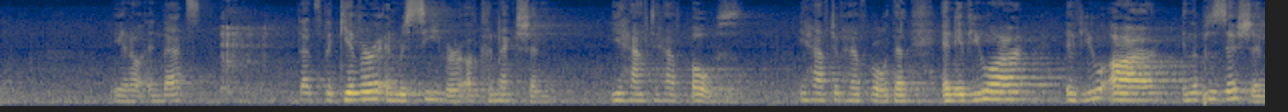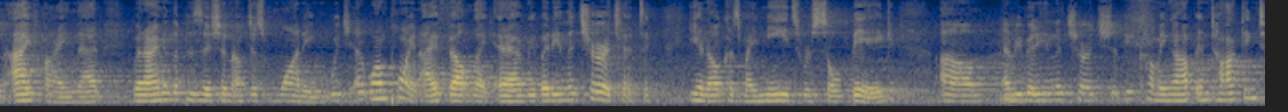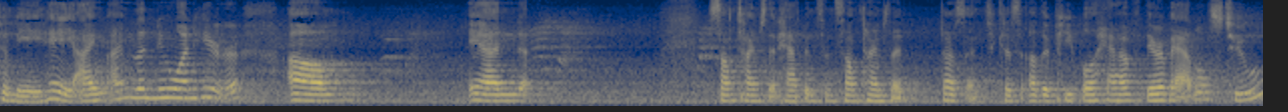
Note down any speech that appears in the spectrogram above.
You know, and that's that's the giver and receiver of connection. You have to have both. You have to have both. And and if you are if you are in the position, I find that when I'm in the position of just wanting, which at one point I felt like everybody in the church had to, you know, because my needs were so big. Um, everybody in the church should be coming up and talking to me. Hey, I'm, I'm the new one here. Um, and sometimes that happens and sometimes that doesn't because other people have their battles too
